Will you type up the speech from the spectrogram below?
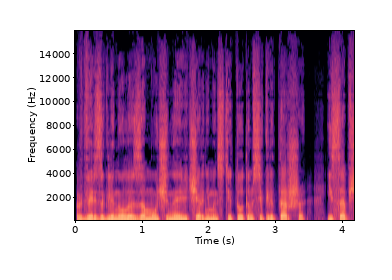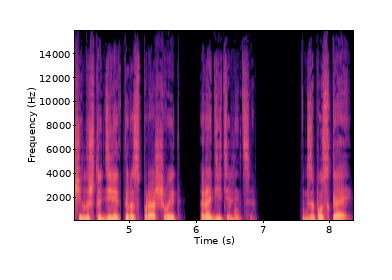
В дверь заглянула замученная вечерним институтом секретарша и сообщила, что директора спрашивает родительница. «Запускай»,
